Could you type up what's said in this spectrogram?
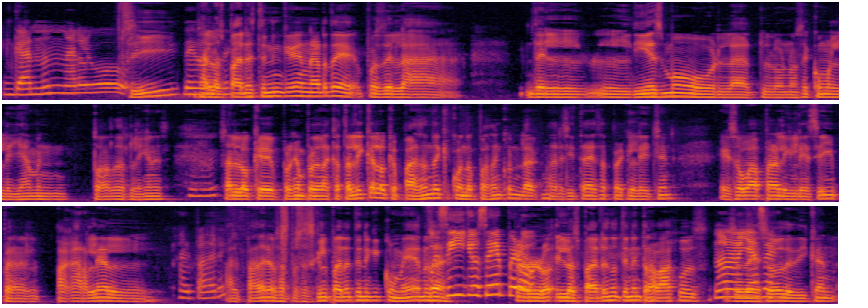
ganan algo. Sí, o sea, los padres tienen que ganar de, pues de la del diezmo o la, lo no sé cómo le llamen todas las religiones. O sea, lo que, por ejemplo, en la católica lo que pasa es de que cuando pasan con la madrecita esa para que le echen, eso va para la iglesia y para pagarle al... ¿Al padre? Al padre, o sea, pues es que el padre tiene que comer, Pues sí, yo sé, pero... y los padres no tienen trabajos, no, no, ya eso dedican...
